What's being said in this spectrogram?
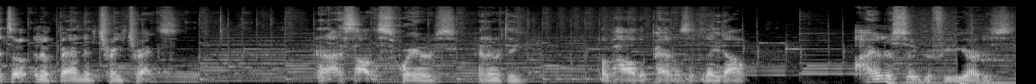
it's a, an abandoned train tracks, and I saw the squares and everything of how the panels are laid out, I understood graffiti artists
